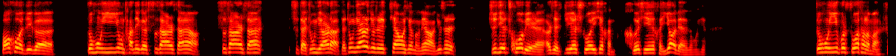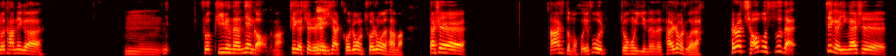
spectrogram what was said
包括这个周鸿祎用他那个四三二三啊，四三二三是在中间的，在中间的就是天王星能量，就是直接戳别人，而且直接说一些很核心、很要点的东西。周鸿祎不是说他了吗？说他那个，嗯，说批评他念稿子嘛，这个确实是一，下戳中戳中了他嘛。但是他是怎么回复周鸿祎的呢？他是这么说的，他说乔布斯在这个应该是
